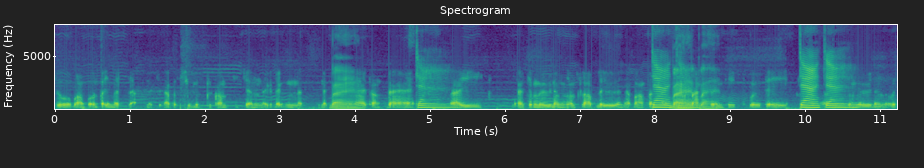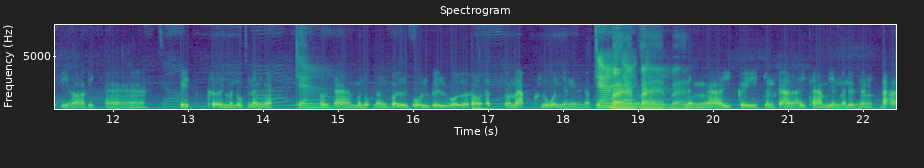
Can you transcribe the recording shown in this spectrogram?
សួរបងប្អូនប្រិយមិត្តអ្នកស្ដាប់វិទ្យុមិត្តពីកម្ពុជាចិននៅដឹកនៅនៅថ្ងៃផងដែរចាហើយជំងឺហ្នឹងខ្ញុំធ្លាប់ឮណាបងប្អូនចាបាទបាទបានឃើញគេធ្វើទេចាចាជំងឺហ្នឹងឧទាហរណ៍ដូចថា គេឃើញមនុស្សហ្នឹងណាចាដូចថាមនុស្សហ្នឹងវិលវល់វិលវល់រកតែសម្រាប់ខ្លួនអញ្ចឹងណាចាបាចាទបាទបាទហ្នឹងហើយគេជួនកាលហើយថាមានមនុស្សហ្នឹងដើរ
